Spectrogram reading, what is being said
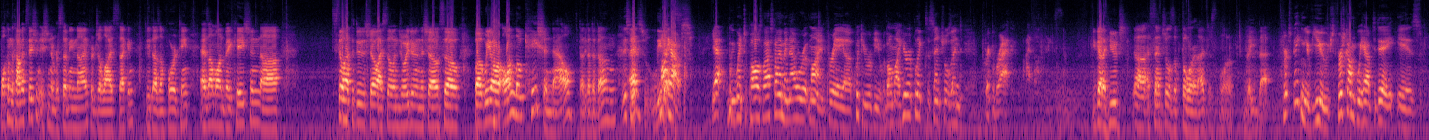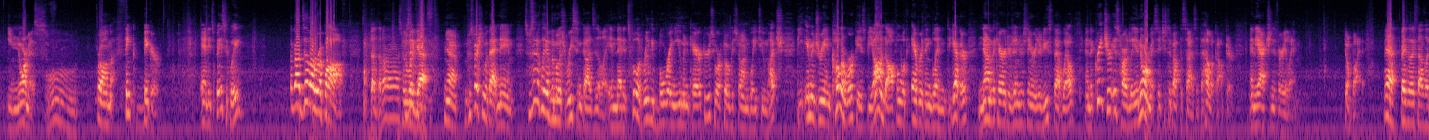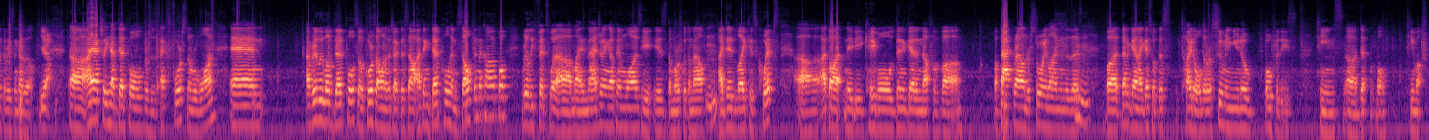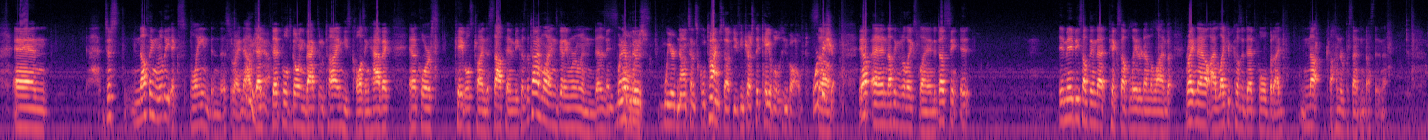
Welcome to Comic Station, issue number 79 for July 2nd, 2014. As I'm on vacation, uh, still have to do the show. I still enjoy doing the show. So, but we are on location now. Dun, dun, dun, dun, This is Lido's. my house. Yeah, we went to Paul's last time, and now we're at mine for a uh, quickie review with all my HeroClix, Essentials, and bric-a-brac. I love these. You got a huge uh, Essentials of Thor, and I just want to raid that. For, speaking of huge, the first comic we have today is enormous Ooh. from Think Bigger, and it's basically a Godzilla ripoff. Dun. Who would guessed? Yeah, especially with that name. Specifically of the most recent Godzilla, in that it's full of really boring human characters who are focused on way too much. The imagery and color work is beyond awful, with everything blending together. None of the characters interesting or introduced that well, and the creature is hardly enormous. It's just about the size of a helicopter, and the action is very lame. Don't buy it. Yeah, basically sounds like the recent Godzilla. Yeah. Uh, I actually have Deadpool versus X Force number one, and I really love Deadpool, so of course I wanted to check this out. I think Deadpool himself in the comic book really fits what uh, my imagining of him was. He is the merc with the mouth. Mhm. I did like his quips. Uh, I thought maybe Cable didn't get enough of uh, a background or storyline into this, Mhm. but then again, I guess with this title, they're assuming you know both of these teams. Uh, de- well, team up and just nothing really explained in this right now. Dead. Deadpool's going back through time. He's causing havoc, and of course, Cable's trying to stop him because the timeline's getting ruined. As And whenever always. there's weird, nonsensical time stuff, you can trust that Cable is involved. Or So- Bishop. Yep, and nothing's really explained. It does seem it. It may be something that picks up later down the line, but right now I like it because of Deadpool, but I'm not 100% invested in it.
